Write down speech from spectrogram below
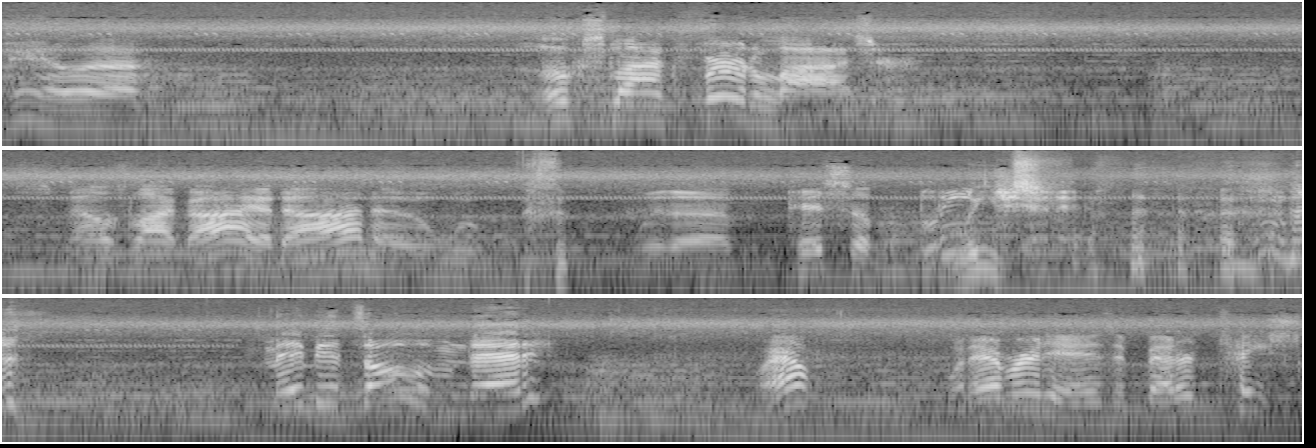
Well, uh, looks like fertilizer. Smells like iodine uh, w- with a piss of bleach, Bleach. in it. Maybe it's all of them, Daddy. Well, whatever it is, it better taste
